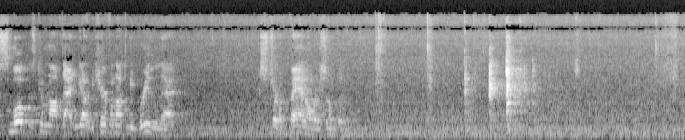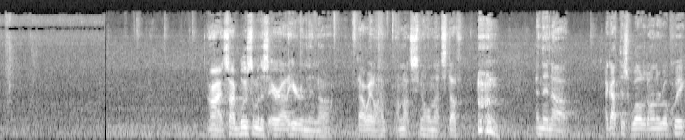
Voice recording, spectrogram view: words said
Smoke that's coming off that, you got to be careful not to be breathing that. Just turn a fan on or something. All right, so I blew some of this air out of here, and then uh, that way I don't have, I'm not smelling that stuff. and then uh, I got this welded on there real quick,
